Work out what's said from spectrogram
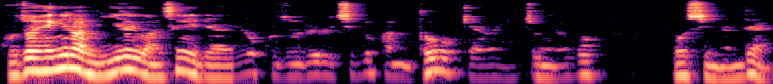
구조행위라는 일의 완성에 대하여 구조를 지급하는 도급계약의 일종이라고 볼 수 있는데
